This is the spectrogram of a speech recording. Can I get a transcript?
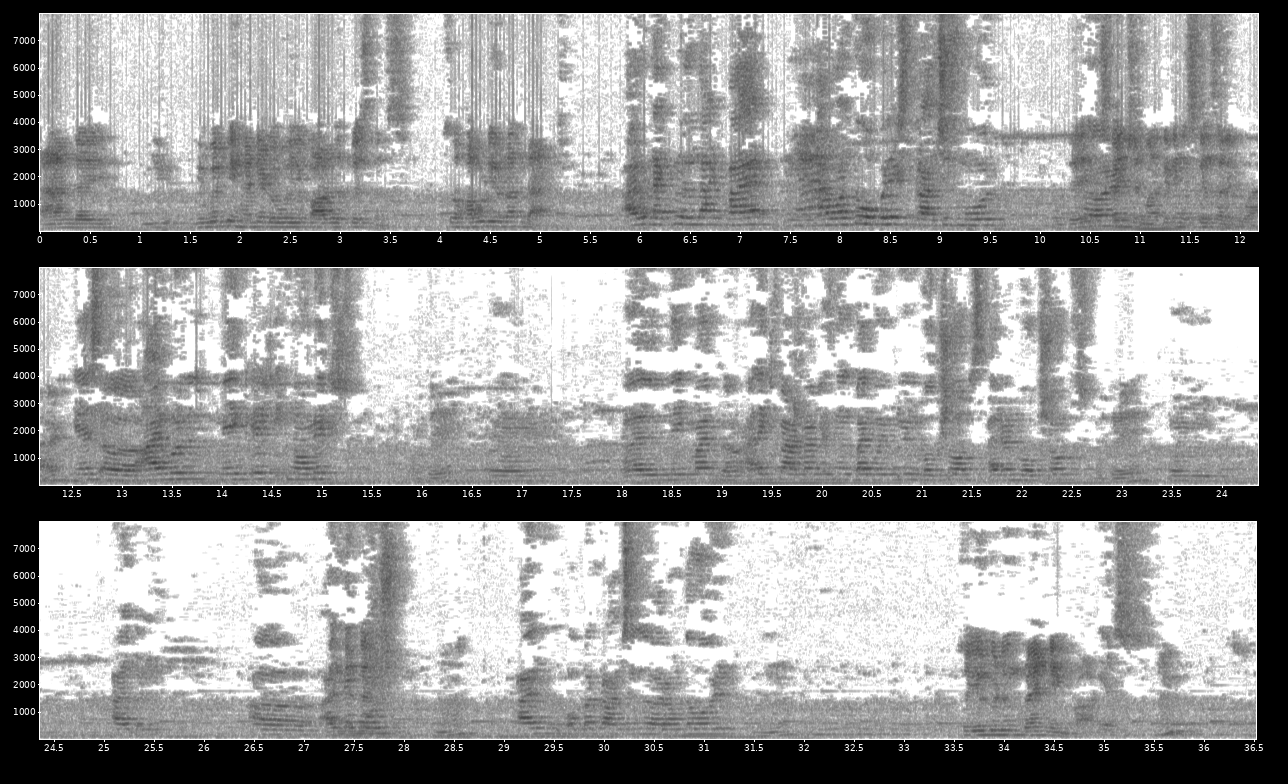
and uh, you, you will be handed over your father's business. So how would you run that? I would like to know that by I want to open its branches more Okay, Uh, expansion marketing skills are required. yes uh, I will make it economics Okay, um, I'll make my I'll expand my business by going to workshops I run workshops okay. um, I can uh, I'll make more Hmm? I'll open branches around the world. So you'll be doing branding part. yes Hmm?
